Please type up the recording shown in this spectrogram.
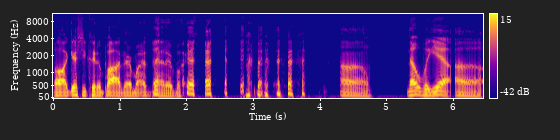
oh, I guess you couldn't pod. Never mind. That's bad advice. um, no, but yeah. Uh,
